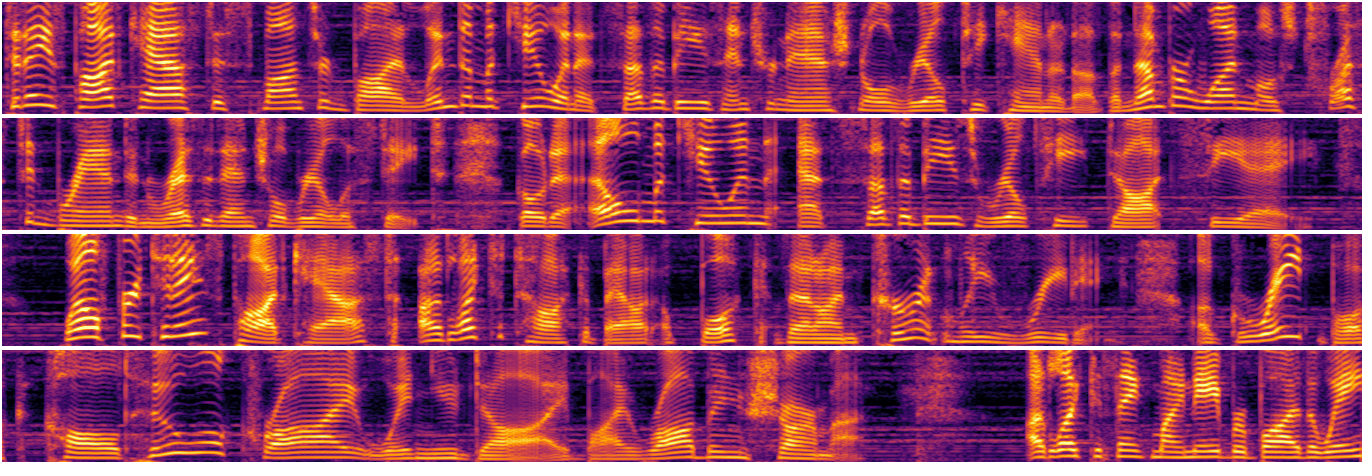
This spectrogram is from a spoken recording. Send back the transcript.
Today's podcast is sponsored by Linda McEwan at Sotheby's International Realty Canada, the number one most trusted brand in residential real estate. Go to lmcewan at sotheby'srealty.ca. Well, for today's podcast, I'd like to talk about a book that I'm currently reading. A great book called Who Will Cry When You Die by Robin Sharma. I'd like to thank my neighbor, by the way,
